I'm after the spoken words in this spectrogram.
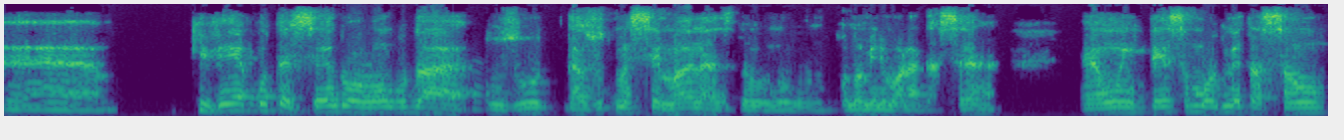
É, que vem acontecendo ao longo da, dos, das últimas semanas no, no condomínio Moradas da Serra é uma intensa movimentação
